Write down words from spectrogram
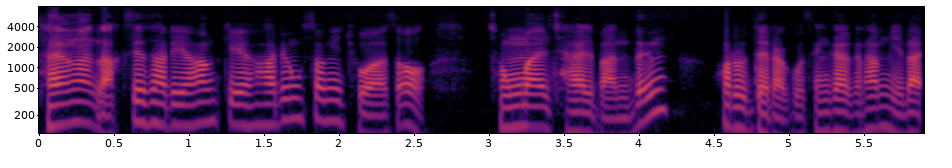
다양한 액세서리와 함께 활용성이 좋아서 정말 잘 만든 화로대라고 생각을 합니다.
